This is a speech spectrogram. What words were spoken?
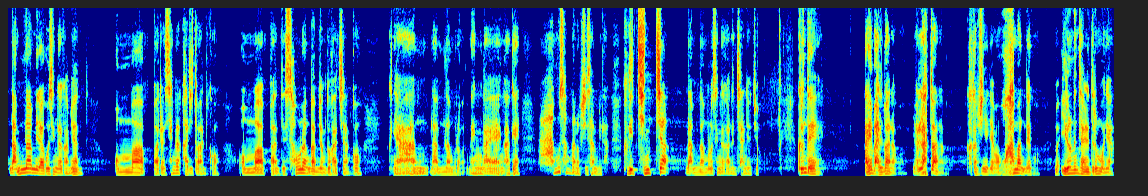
남남이라고 생각하면 엄마 아빠를 생각하지도 않고 엄마 아빠한테 서운한 감정도 갖지 않고 그냥 남남으로 냉랭하게 아무 상관없이 삽니다. 그게 진짜 남남으로 생각하는 자녀죠. 그런데 아예 말도 안 하고 연락도 안 하고 가끔씩 얘기하면 화만 내고 이러는 자녀들은 뭐냐?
